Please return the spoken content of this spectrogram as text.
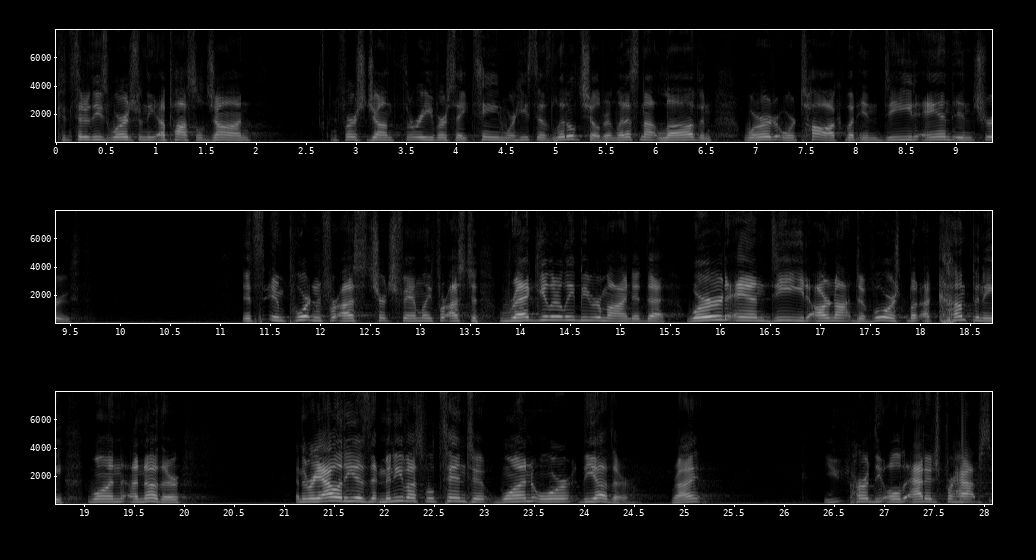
Consider these words from the Apostle John in 1 John 3, verse 18, where he says, Little children, let us not love in word or talk, but in deed and in truth. It's important for us, church family, for us to regularly be reminded that word and deed are not divorced, but accompany one another. And the reality is that many of us will tend to one or the other, right? You heard the old adage, perhaps,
